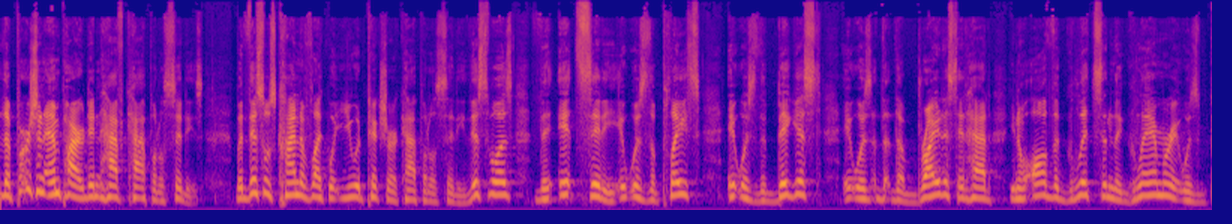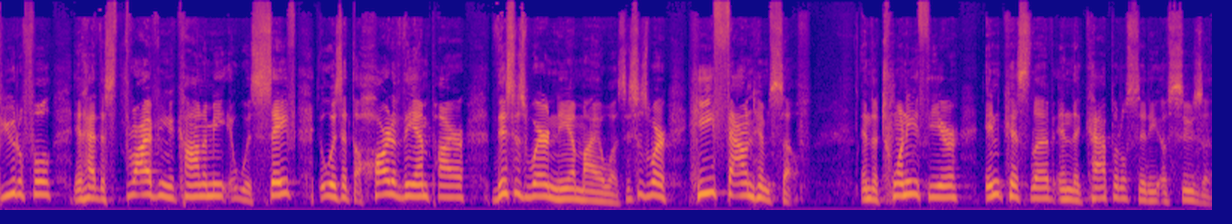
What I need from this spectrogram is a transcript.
the Persian Empire didn't have capital cities, but this was kind of like what you would picture a capital city. This was the it city. It was the place, it was the biggest, it was the, the, brightest. It had, you know, all the glitz and the glamour. It was beautiful. It had this thriving economy. It was safe. It was at the heart of the empire. This is where Nehemiah was. This is where he found himself in the 20th year in Kislev in the capital city of Susa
